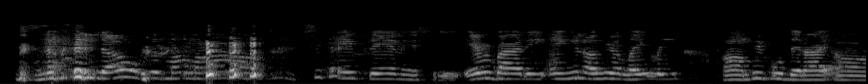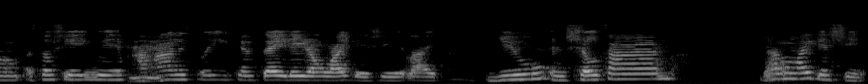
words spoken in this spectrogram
no, because my mom, she can't stand that shit. Everybody, and you know, here lately, um, people that I um associate with, Mhm. I honestly can say they don't like that shit. Like you and Showtime, y'all don't like that shit.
